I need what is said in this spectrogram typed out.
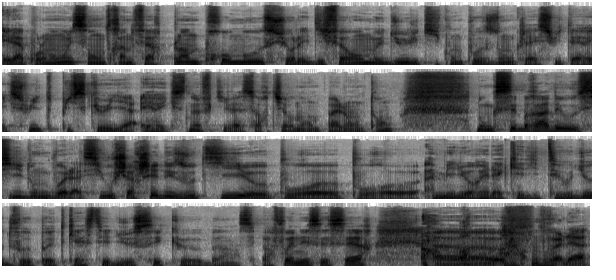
et là pour le moment ils sont en train de faire plein de promos sur les différents modules qui composent donc la suite RX8 puisqu'il y a RX9 qui va sortir dans pas longtemps. Donc c'est bradé aussi. Donc voilà, si vous cherchez des outils euh, pour euh, pour euh, améliorer la qualité audio de vos podcasts, et Dieu sait que ben c'est parfois nécessaire. voilà,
